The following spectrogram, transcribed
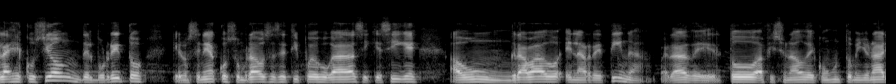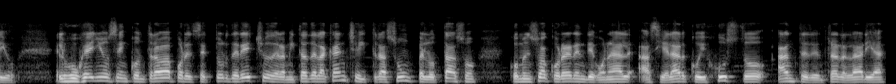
la ejecución del burrito que nos tenía acostumbrados a ese tipo de jugadas y que sigue aún grabado en la retina, ¿verdad? De todo aficionado del conjunto millonario. El jujeño se encontraba por el sector derecho de la mitad de la cancha y tras un pelotazo comenzó a correr en diagonal hacia el arco y justo antes de entrar al área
